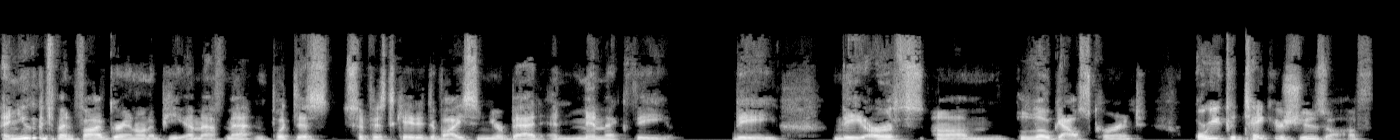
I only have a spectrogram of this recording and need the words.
and you could spend five grand on a PEMF mat and put this sophisticated device in your bed and mimic the, the, the earth's, um, low Gauss current. Or you could take your shoes off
